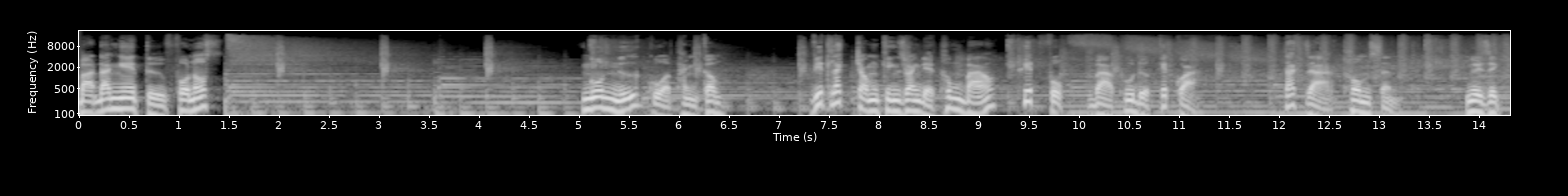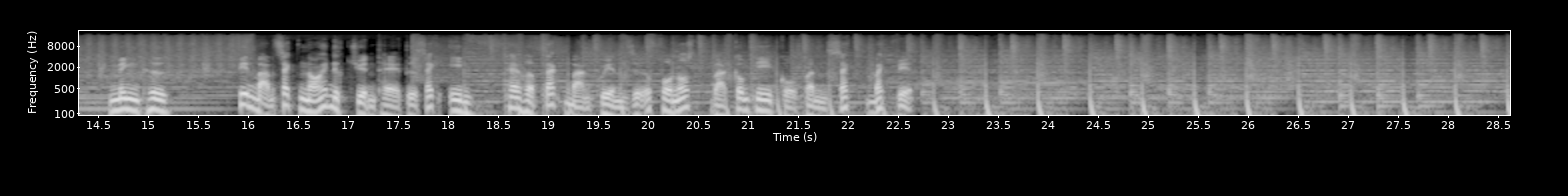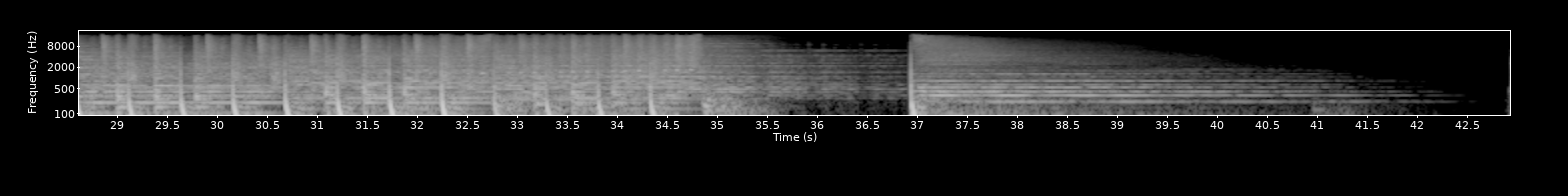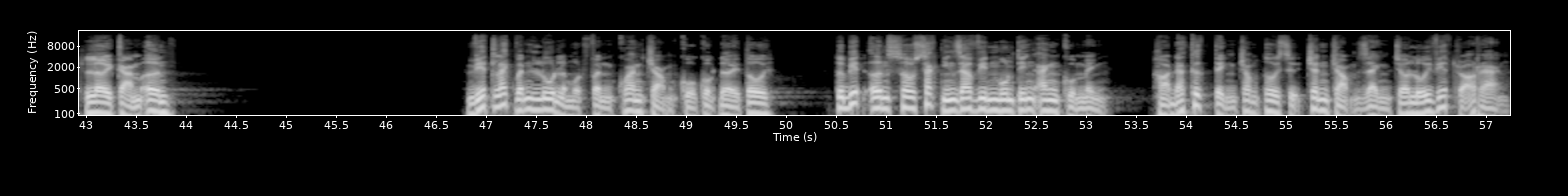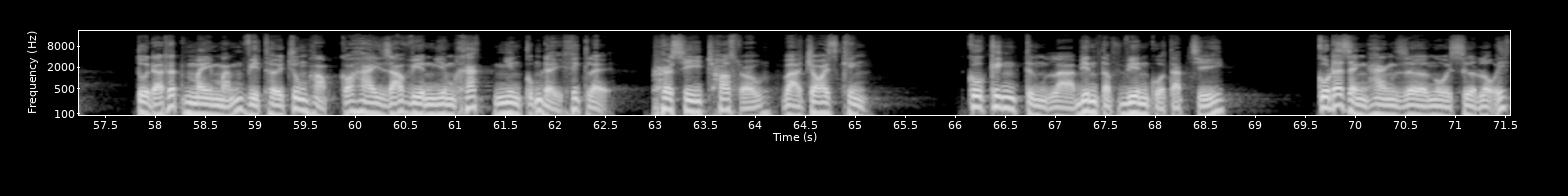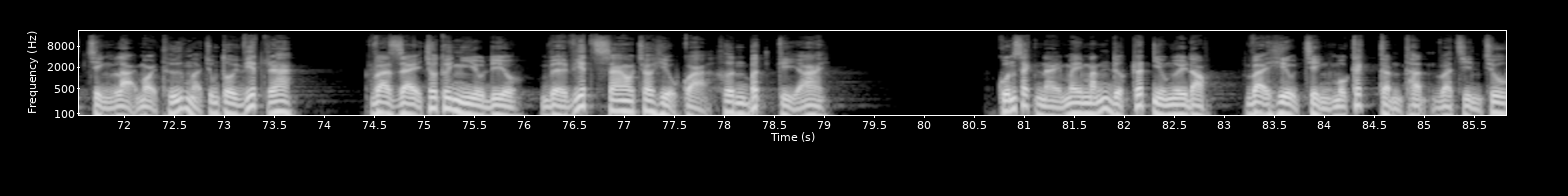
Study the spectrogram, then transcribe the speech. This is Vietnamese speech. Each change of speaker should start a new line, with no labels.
Bạn đang nghe từ Phonos. Ngôn ngữ của thành công Viết lách trong kinh doanh để thông báo, thuyết phục và thu được kết quả. Tác giả Thompson Người dịch Minh Thư Phiên bản sách nói được truyền thể từ sách in theo hợp tác bản quyền giữa Phonos và công ty cổ phần sách Bách Việt. Lời cảm ơn Viết lách vẫn luôn là một phần quan trọng của cuộc đời tôi. Tôi biết ơn sâu sắc những giáo viên môn tiếng Anh của mình. Họ đã thức tỉnh trong tôi sự trân trọng dành cho lối viết rõ ràng. Tôi đã rất may mắn vì thời trung học có hai giáo viên nghiêm khắc nhưng cũng đầy khích lệ. Percy Tothrow và Joyce King. Cô King từng là biên tập viên của tạp chí Cô đã dành hàng giờ ngồi sửa lỗi, chỉnh lại mọi thứ mà chúng tôi viết ra và dạy cho tôi nhiều điều về viết sao cho hiệu quả hơn bất kỳ ai. Cuốn sách này may mắn được rất nhiều người đọc và hiệu chỉnh một cách cẩn thận và chỉn chu.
